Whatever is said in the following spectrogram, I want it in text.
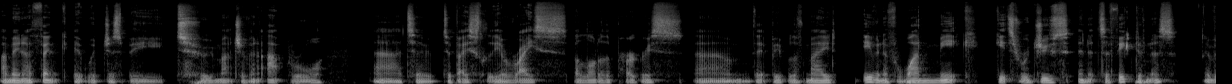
I mean, I think it would just be too much of an uproar uh, to to basically erase a lot of the progress um, that people have made. Even if one mech gets reduced in its effectiveness, if,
